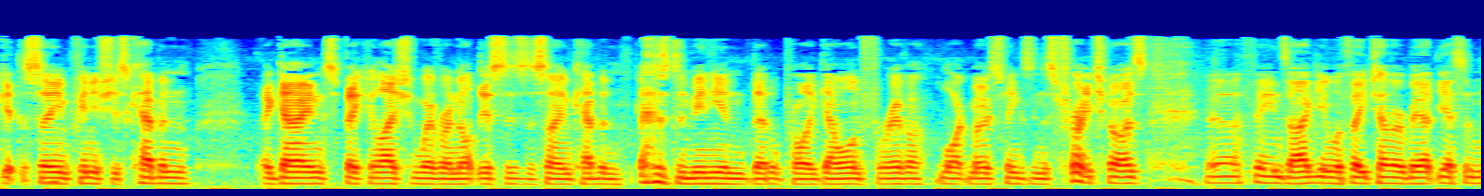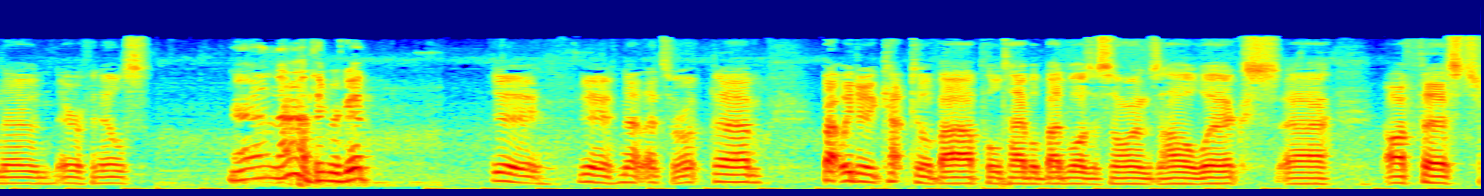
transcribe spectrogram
get to see him finish his cabin. Again, speculation whether or not this is the same cabin as Dominion. That'll probably go on forever, like most things in this franchise. Uh, fans arguing with each other about yes and no and everything else. Uh, no, I think we're good. Yeah, yeah, no, that's all right. Um, but we do cut to a bar, pool table, Budweiser signs, the whole works. Uh, I first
